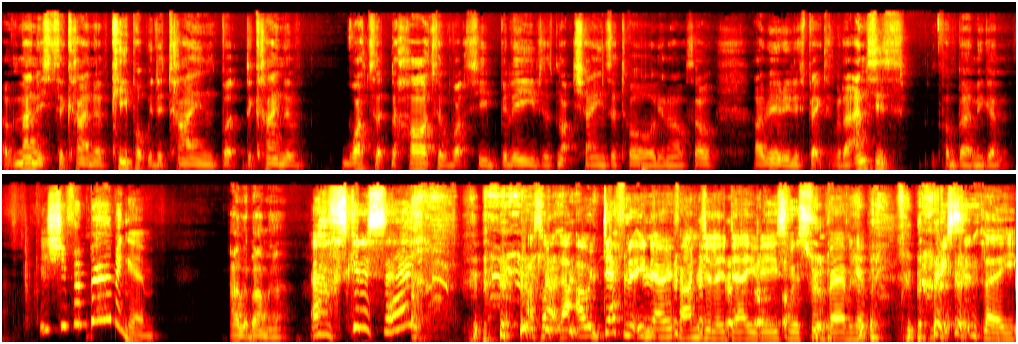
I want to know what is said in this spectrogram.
have managed to kind of keep up with the times, but the kind of what's at the heart of what she believes has not changed at all, you know. So I really respect her for that. And she's from Birmingham, Is she from Birmingham? Alabama. I was going to say. I like that. I would definitely know if Angela Davis was from Birmingham. Recently,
